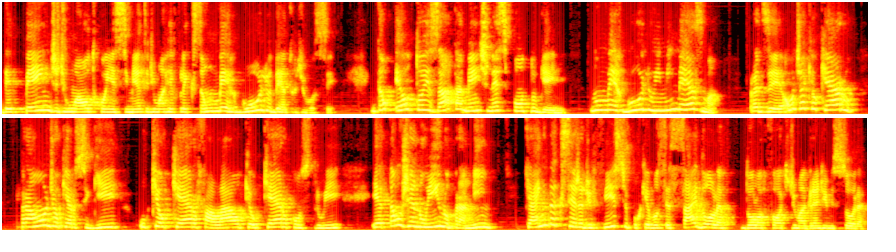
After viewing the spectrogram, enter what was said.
Depende de um autoconhecimento de uma reflexão, um mergulho dentro de você. Então, eu estou exatamente nesse ponto do game, num mergulho em mim mesma, para dizer onde é que eu quero, para onde eu quero seguir, o que eu quero falar, o que eu quero construir. E é tão genuíno para mim que, ainda que seja difícil, porque você sai do, holofote de uma grande emissora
